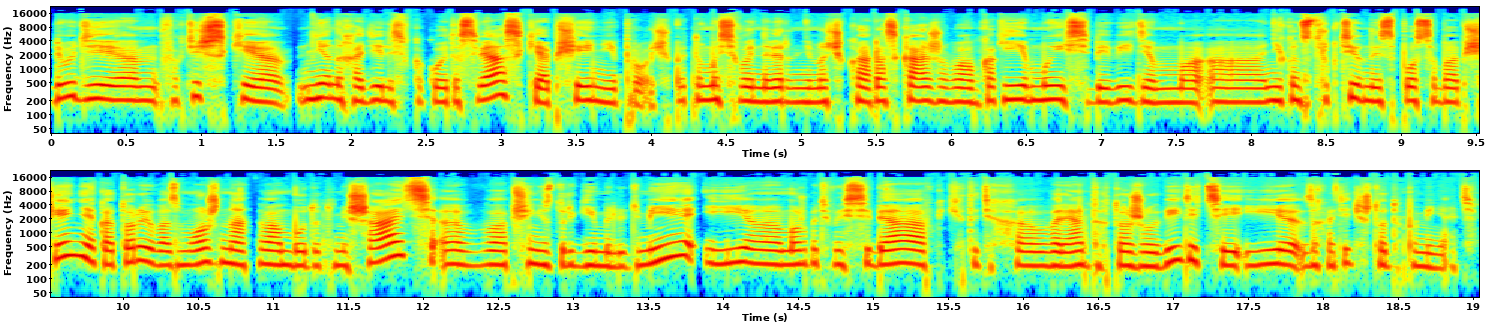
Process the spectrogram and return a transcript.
люди фактически не находились в какой-то связке, общении и прочее. Поэтому мы сегодня, наверное, немножечко расскажем вам, какие мы себе видим э, неконструктивные способы общения, которые, возможно, вам будут мешать э, в общении с другими людьми, и, э, может быть, вы себя в каких-то этих вариантах тоже увидите и захотите что-то поменять.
